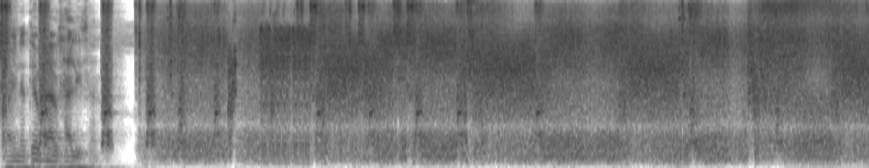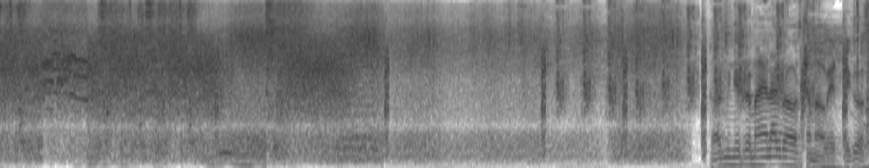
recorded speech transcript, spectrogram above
होइन त्यो माल खाली छ। टर्मिनेटर माया लाग्दो अवस्थामा हो भेटेको।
